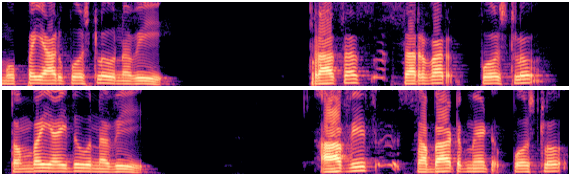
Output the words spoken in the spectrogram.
ముప్పై ఆరు పోస్టులు ఉన్నవి. ప్రాసెస్ సర్వర్ పోస్టులు తొంభై ఐదు ఉన్నవి. ఆఫీస్ సబార్డినేట్ పోస్టులు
